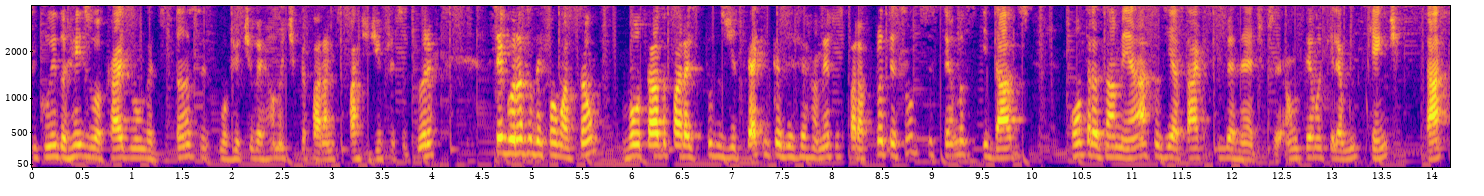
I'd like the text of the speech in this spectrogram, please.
incluindo redes locais de longa distância. O objetivo é realmente preparar nessa parte de infraestrutura. Segurança da informação, voltado para estudos de técnicas e ferramentas para a proteção dos sistemas e dados contra as ameaças e ataques cibernéticos. É um tema que ele é muito quente, tá?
